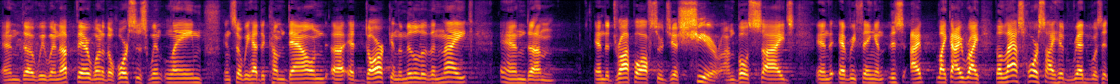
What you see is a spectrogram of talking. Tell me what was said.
And uh, we went up there. One of the horses went lame, and so we had to come down uh, at dark in the middle of the night. And um, and the drop offs are just sheer on both sides and everything. And this, I, like I write, the last horse I had read was at,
